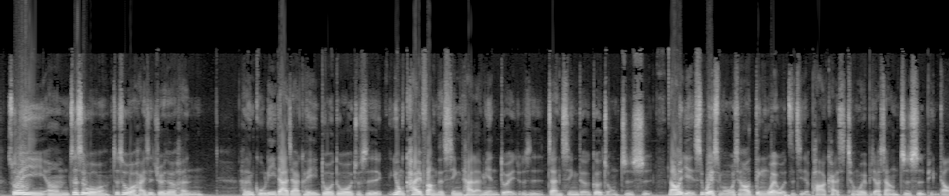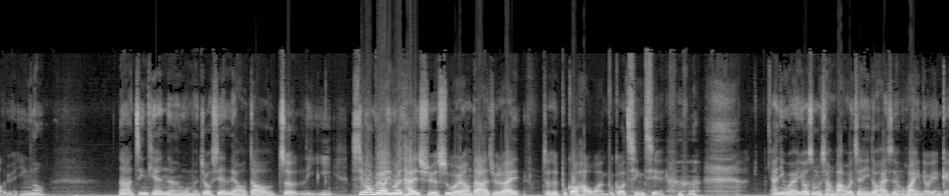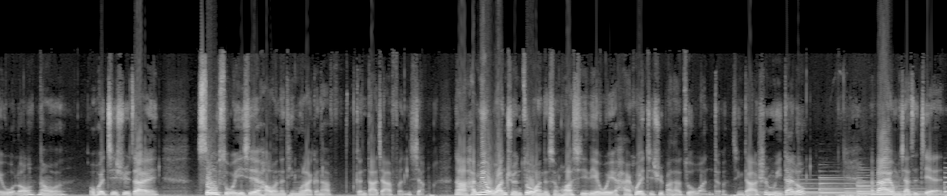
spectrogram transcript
所以，嗯，这是我，这是我还是觉得很。很鼓励大家可以多多就是用开放的心态来面对，就是占星的各种知识，然后也是为什么我想要定位我自己的 podcast 成为比较像知识频道的原因喽。那今天呢，我们就先聊到这里，希望不要因为太学术而让大家觉得哎，就是不够好玩、不够亲切。Anyway，有什么想法或建议都还是很欢迎留言给我喽。那我我会继续再。搜索一些好玩的题目来跟他跟大家分享。那还没有完全做完的神话系列，我也还会继续把它做完的，请大家拭目以待喽。拜拜，我们下次见。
